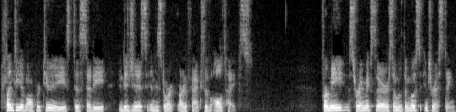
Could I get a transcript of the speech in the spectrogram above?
plenty of opportunities to study indigenous and historic artifacts of all types. For me, ceramics are some of the most interesting.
